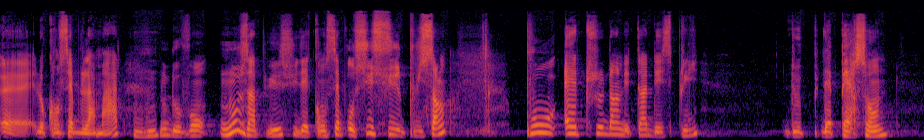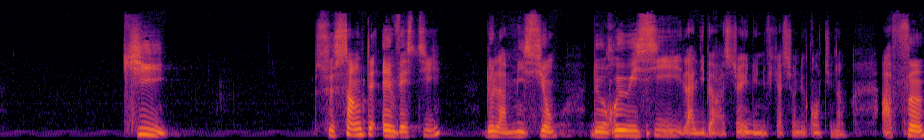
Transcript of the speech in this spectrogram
euh, le concept de la maths. Nous devons nous appuyer sur des concepts aussi surpuissants pour être dans l'état d'esprit de, des personnes qui se sentent investies de la mission de réussir la libération et l'unification du continent afin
